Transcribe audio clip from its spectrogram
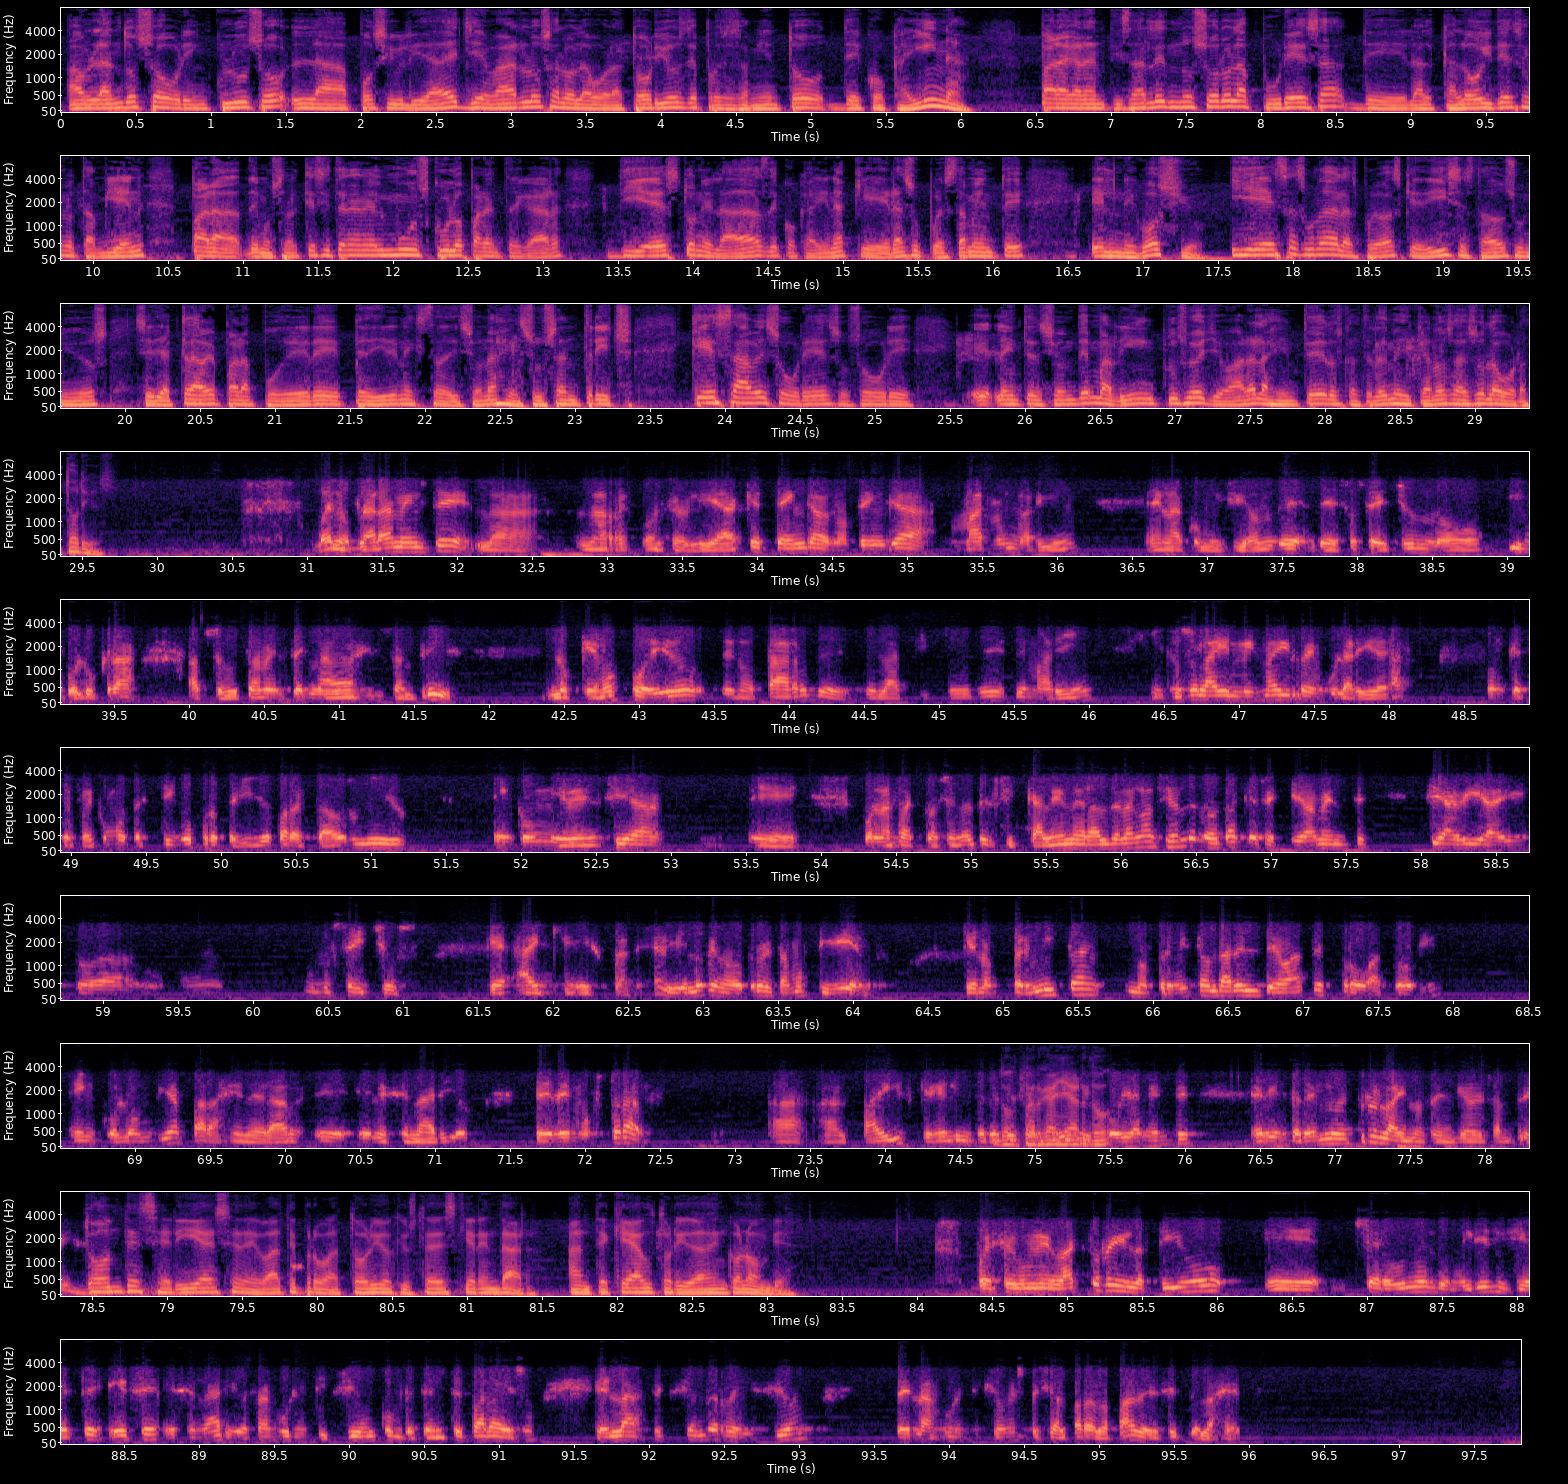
hablando sobre incluso la posibilidad de llevarlos a los laboratorios de procesamiento de cocaína para garantizarles no solo la pureza del alcaloide, sino también para demostrar que sí tienen el músculo para entregar 10 toneladas de cocaína, que era supuestamente el negocio. Y esa es una de las pruebas que dice Estados Unidos sería clave para poder eh, pedir en extradición a Jesús Santrich. ¿Qué sabe sobre eso, sobre eh, la intención de Marín incluso de llevar a la gente de los carteles mexicanos a esos laboratorios? Bueno, claramente la, la responsabilidad que tenga o no tenga Marlon Marín en la comisión de, esos hechos no involucra absolutamente nada a Jesús Santriz. Lo que hemos podido denotar de, la actitud de, Marín, incluso la misma irregularidad con que se fue como testigo protegido para Estados Unidos, en connivencia eh, con las actuaciones del fiscal general de la Nación, denota que efectivamente sí había ahí todos unos hechos que hay que esclarecer, y es lo que nosotros estamos pidiendo que nos permitan, nos permitan dar el debate probatorio en Colombia para generar eh, el escenario de demostrar al país que es el interés Doctor de Gallardo, obviamente el interés nuestro es la inocencia de Santrich. ¿Dónde sería ese debate probatorio que ustedes quieren dar? ¿Ante qué autoridad en Colombia? Pues según el acto legislativo eh, 01 del 2017, ese escenario, esa jurisdicción competente para eso, es la sección de revisión de la Jurisdicción Especial para la Paz, es decir, de la JEP.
